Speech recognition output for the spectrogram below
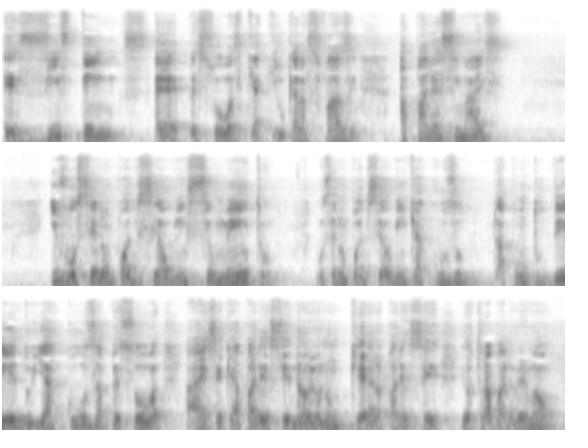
Existem é, pessoas que aquilo que elas fazem aparece mais. E você não pode ser alguém ciumento. Você não pode ser alguém que acusa, aponta o dedo e acusa a pessoa. Ah, você quer aparecer? Não, eu não quero aparecer. Eu trabalho, meu irmão.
